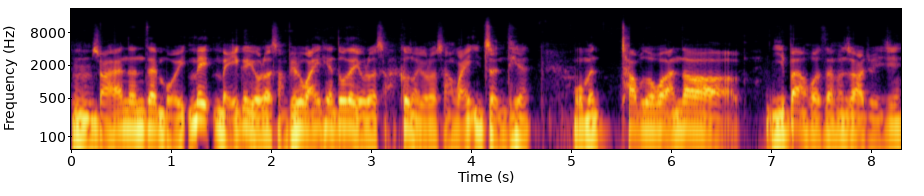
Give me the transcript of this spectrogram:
嗯，小孩能在某一每每一个游乐场，比如玩一天都在游乐场，各种游乐场玩一整天，我们差不多玩到一半或者三分之二就已经，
